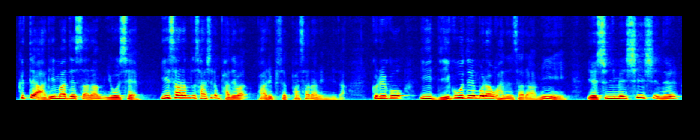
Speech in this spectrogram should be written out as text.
그때 아리마대 사람 요셉 이 사람도 사실은 바리세파 사람입니다. 그리고 이 니고데모라고 하는 사람이 예수님의 실신을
